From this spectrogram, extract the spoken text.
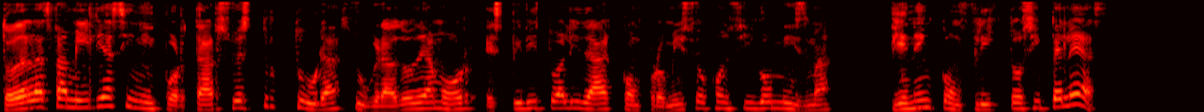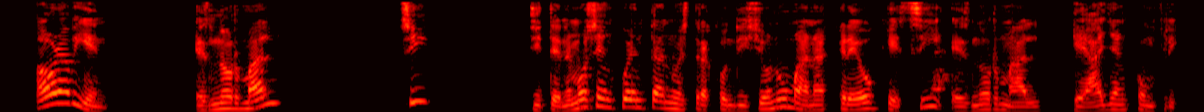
Todas las familias, sin importar su estructura, su grado de amor, espiritualidad, compromiso consigo misma, tienen conflictos y peleas. Ahora bien, ¿es normal? Sí. Si tenemos en cuenta nuestra condición humana, creo que sí es normal que hayan conflictos.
